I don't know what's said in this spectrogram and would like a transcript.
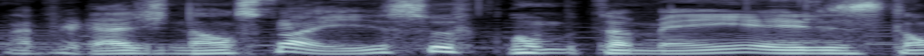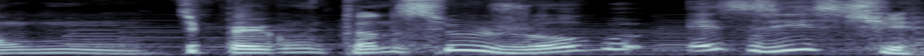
na verdade, não só isso, como também eles estão se perguntando se o jogo existe.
